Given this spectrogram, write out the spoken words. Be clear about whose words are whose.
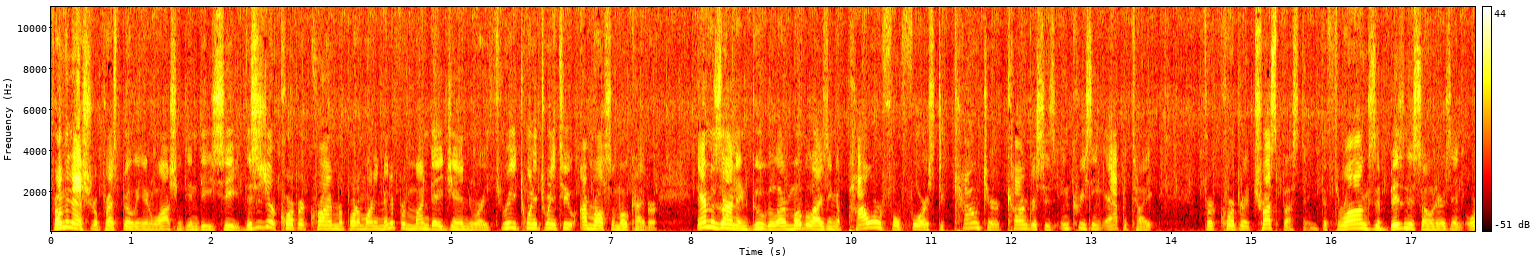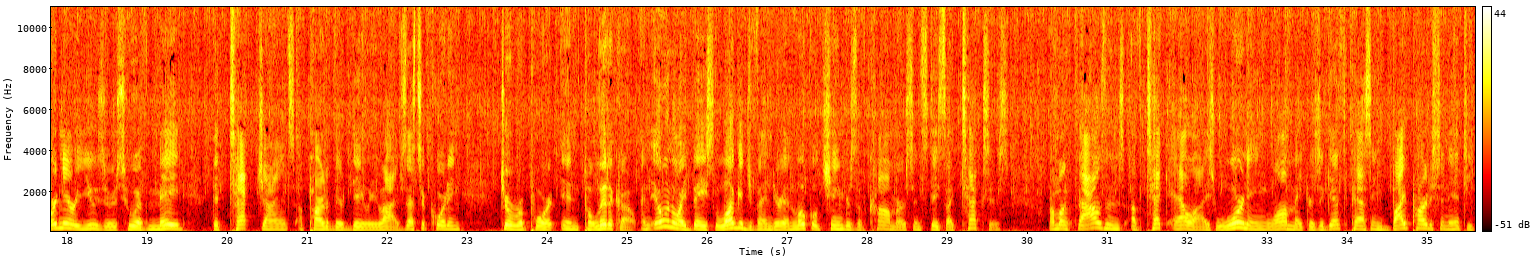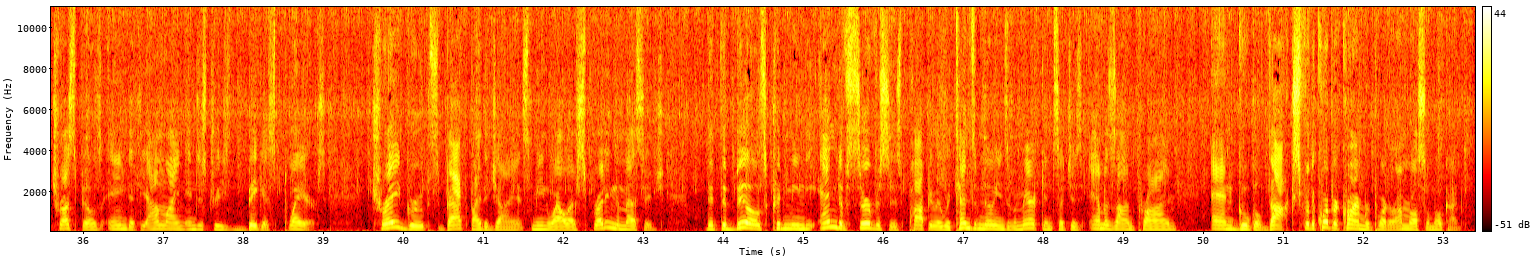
Speaker 1: From the National Press Building in Washington, D.C., this is your Corporate Crime Reporter Morning Minute for Monday, January 3, 2022. I'm Russell Mokhiber. Amazon and Google are mobilizing a powerful force to counter Congress's increasing appetite for corporate trust busting. The throngs of business owners and ordinary users who have made the tech giants a part of their daily lives. That's according to a report in Politico. An Illinois based luggage vendor and local chambers of commerce in states like Texas are among thousands of tech allies warning lawmakers against passing bipartisan antitrust bills aimed at the online industry's biggest players. Trade groups backed by the giants, meanwhile, are spreading the message that the bills could mean the end of services popular with tens of millions of Americans, such as Amazon Prime and Google Docs. For the Corporate Crime Reporter, I'm Russell Mokhiber.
